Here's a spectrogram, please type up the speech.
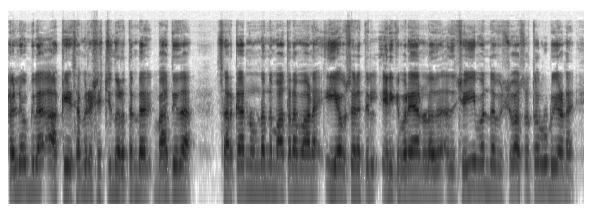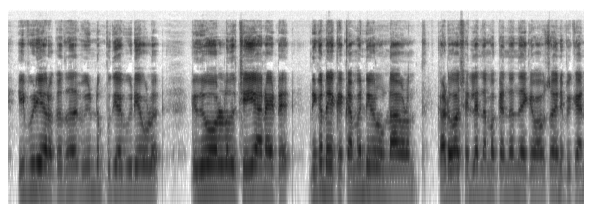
അല്ലെങ്കിൽ ആക്കി സംരക്ഷിച്ചു നിർത്തേണ്ട ബാധ്യത സർക്കാരിനുണ്ടെന്ന് മാത്രമാണ് ഈ അവസരത്തിൽ എനിക്ക് പറയാനുള്ളത്. അത് ചെയ്യുമെന്ന വിശ്വാസത്തോടുകൂടിയാണ് ഈ വീഡിയോ ഇറക്കുന്നത്. വീണ്ടും പുതിയ വീഡിയോകൾ ഇതുപോലുള്ളത് ചെയ്യാനായിട്ട് നിങ്ങളുടെയൊക്കെ കമന്റുകൾ ഉണ്ടാകണം. കടുവ ശല്യം നമുക്ക് എന്നേക്കും അവസാനിപ്പിക്കാൻ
